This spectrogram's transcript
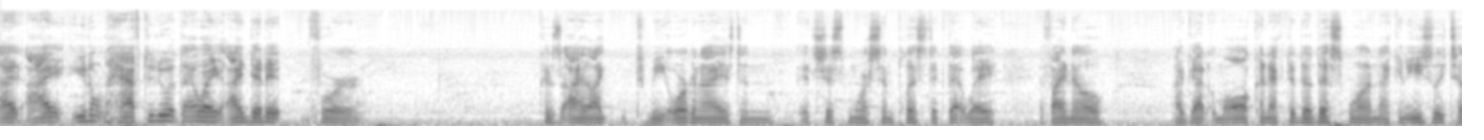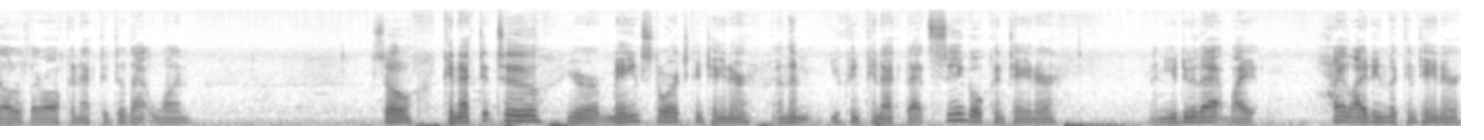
I, I you don't have to do it that way. I did it for because I like to be organized and it's just more simplistic that way. If I know I got them all connected to this one. I can easily tell if they're all connected to that one. So connect it to your main storage container and then you can connect that single container and you do that by highlighting the container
